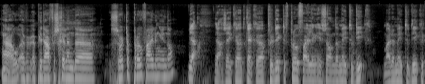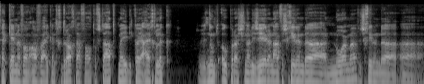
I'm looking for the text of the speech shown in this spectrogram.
ja hoe, heb, heb je daar verschillende soorten profiling in dan? Ja, ja zeker. Kijk, uh, predictive profiling is dan de methodiek. Maar de methodiek, het herkennen van afwijkend gedrag, daar valt of staat mee. Die kan je eigenlijk, zoals je het noemt, operationaliseren naar verschillende normen, verschillende uh,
